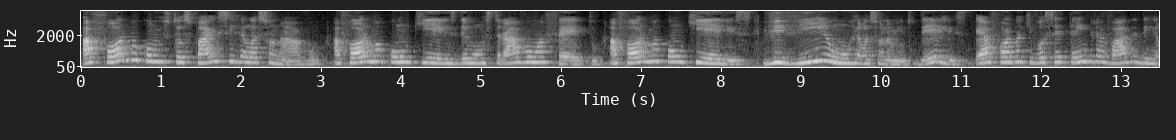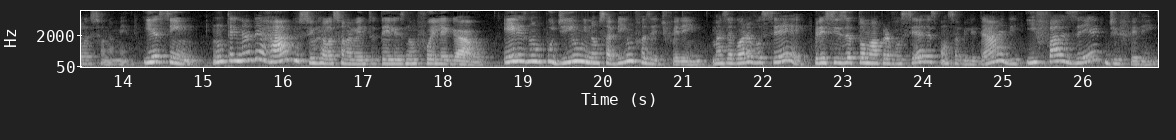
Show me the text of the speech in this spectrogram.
A forma como os teus pais se relacionavam, a forma com que eles demonstravam afeto, a forma com que eles viviam o relacionamento deles, é a forma que você tem gravada de relacionamento. E assim, não tem nada errado se o relacionamento deles não foi legal. Eles não podiam e não sabiam fazer diferente, mas agora você precisa tomar para você a responsabilidade e fazer diferente.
